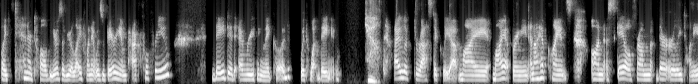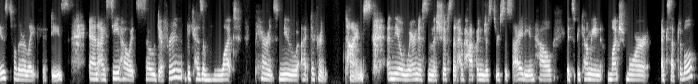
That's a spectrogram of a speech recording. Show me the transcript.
like 10 or 12 years of your life when it was very impactful for you, they did everything they could with what they knew. Yeah. I look drastically at my my upbringing and I have clients on a scale from their early 20s till their late 50s and I see how it's so different because of what parents knew at different times and the awareness and the shifts that have happened just through society and how it's becoming much more acceptable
